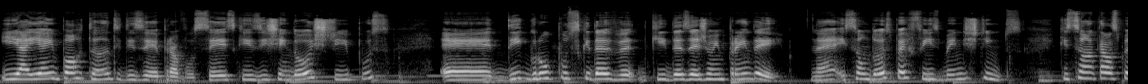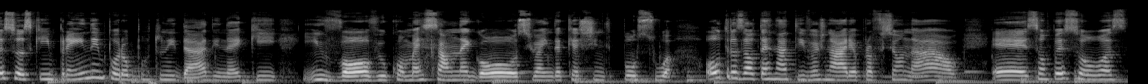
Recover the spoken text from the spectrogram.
E aí é importante dizer para vocês que existem dois tipos é, de grupos que, deve, que desejam empreender né? E são dois perfis bem distintos, que são aquelas pessoas que empreendem por oportunidade, né? Que envolve o começar um negócio, ainda que a gente possua outras alternativas na área profissional. É, são pessoas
